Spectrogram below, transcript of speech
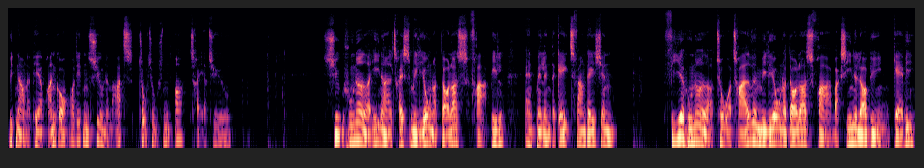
Mit navn er Per Brandgård, og det er den 7. marts 2023. 751 millioner dollars fra Bill and Melinda Gates Foundation, 432 millioner dollars fra vaccinelobbyen Gavi,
